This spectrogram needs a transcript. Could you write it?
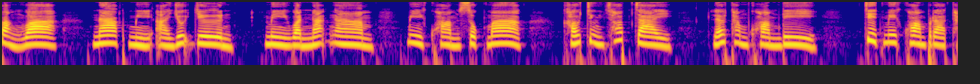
ฟังว่า นาคมีอายุยืน มีวันณะงาม มีความสุขมาก เขาจึงชอบใจ แล้วทำความดี จิตมีความปรารถ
